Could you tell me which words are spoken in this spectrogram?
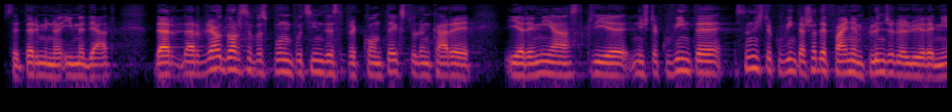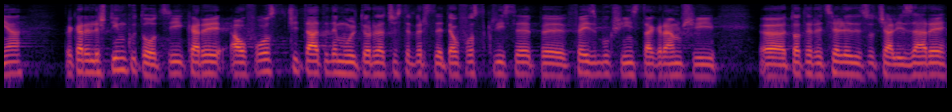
se termină imediat, dar, dar vreau doar să vă spun puțin despre contextul în care Ieremia scrie niște cuvinte, sunt niște cuvinte așa de faine în plângerile lui Ieremia, pe care le știm cu toții, care au fost citate de multe ori aceste versete, au fost scrise pe Facebook și Instagram și Uh, toate rețelele de socializare,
